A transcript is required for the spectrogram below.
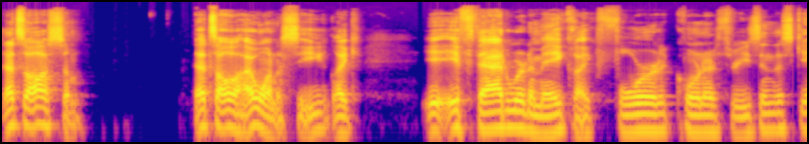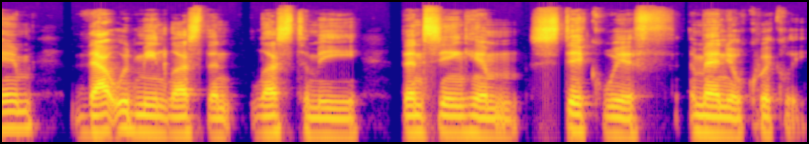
That's awesome. That's all I want to see. Like, if Thad were to make like four corner threes in this game, that would mean less than less to me than seeing him stick with Immanuel Quickley.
